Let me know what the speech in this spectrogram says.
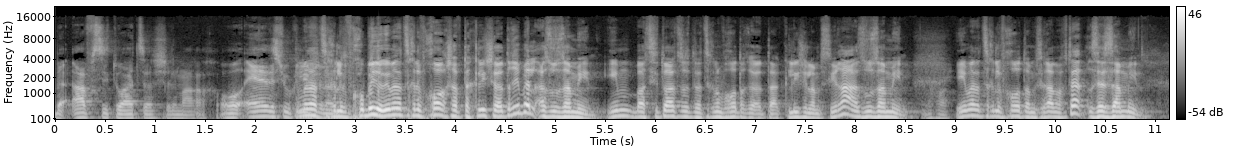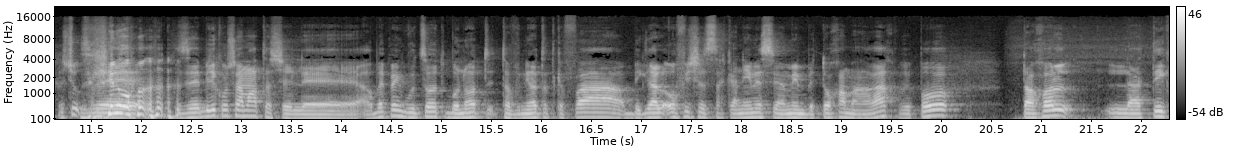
באף סיטואציה של מערך, או אין איזשהו אם כלי אתה של- צריך לבחור, בדיוק, אם אתה צריך לבחור עכשיו את הכלי של הדריבל, אז הוא זמין. אם בסיטואציה הזאת אתה צריך לבחור את הכלי של המסירה, אז הוא זמין. אם אתה צריך לבחור את המסירת מפתח, זה זמין. שוב, זה זה, כאילו- זה בדיוק כמו שאמרת, של uh, הרבה פעמים קבוצות בונות תבניות התקפה בגלל אופי של שחקנים מסוימים בתוך המערך, ופה אתה יכול להעתיק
